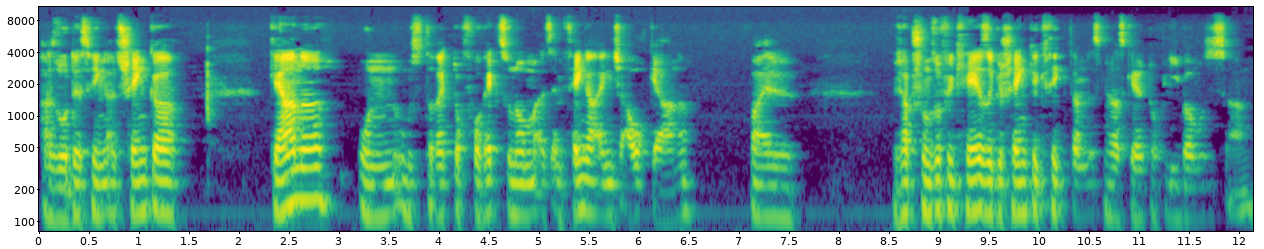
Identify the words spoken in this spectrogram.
Also deswegen als Schenker gerne und um es direkt doch vorwegzunehmen, als Empfänger eigentlich auch gerne, weil ich habe schon so viel Käse geschenkt gekriegt, dann ist mir das Geld doch lieber, muss ich sagen.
